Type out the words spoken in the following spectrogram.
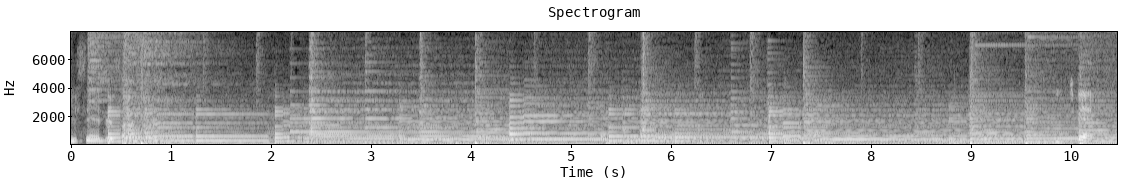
You're saying this on stage. Respect.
